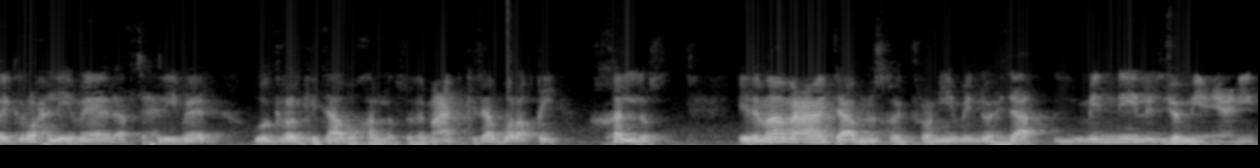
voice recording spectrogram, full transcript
أروح الإيميل أفتح الإيميل واقرأ الكتاب وخلص إذا معك كتاب ورقي خلص. إذا ما معك كتاب نسخة إلكترونية منه إهداء مني للجميع. يعني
